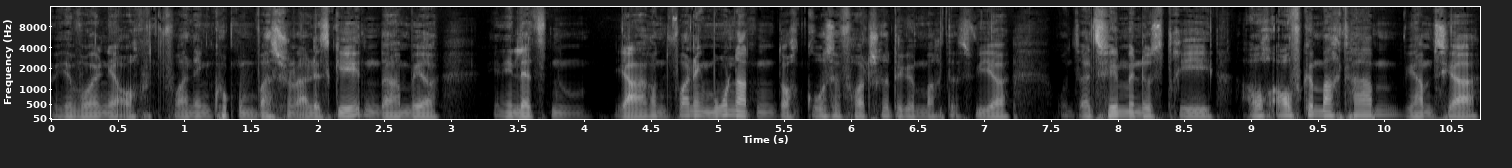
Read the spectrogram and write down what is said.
wir wollen ja auch vor allen Dingen gucken, was schon alles geht. Und da haben wir in den letzten Jahren, vor allen Dingen Monaten, doch große Fortschritte gemacht, dass wir uns als Filmindustrie auch aufgemacht haben. Wir haben es ja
